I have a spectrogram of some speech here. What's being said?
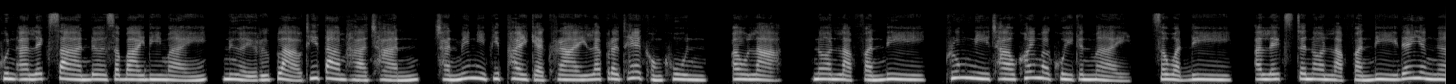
คุณอเล็กซานเดอร์สบายดีไหม เหนื่อยหรือเปล่าที่ตามหาฉัน ฉันไม่มีพิษภัยแก่ใครและประเทศของคุณ เอาล่ะนอนหลับฝันดี พรุ่งนี้เช้าค่อยมาคุยกันใหม่ สวัสดี อเล็กซ์จะนอนหลับฝันดีได้ยังไง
